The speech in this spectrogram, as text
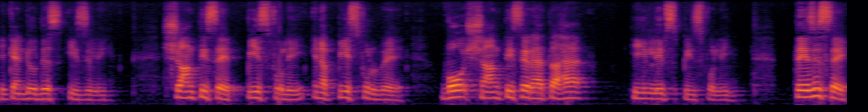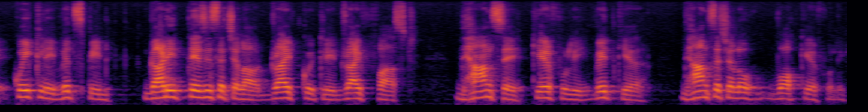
he can do this easily शांति से पीसफुली इन अ पीसफुल वे वो शांति से रहता है ही लिव्स पीसफुली तेज़ी से क्विकली विद स्पीड गाड़ी तेज़ी से चलाओ ड्राइव क्विकली ड्राइव फास्ट ध्यान से केयरफुली विद केयर ध्यान से चलो walk carefully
